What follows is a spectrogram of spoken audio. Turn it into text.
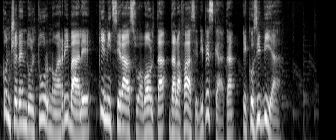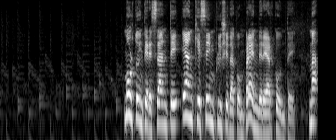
concedendo il turno al rivale che inizierà a sua volta dalla fase di pescata e così via. Molto interessante e anche semplice da comprendere Arconte, ma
